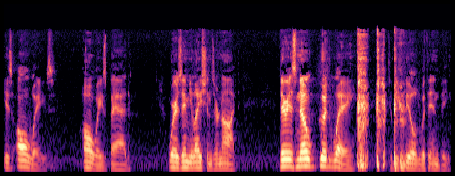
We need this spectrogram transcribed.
is always, always bad, whereas emulations are not. There is no good way to be filled with envy.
